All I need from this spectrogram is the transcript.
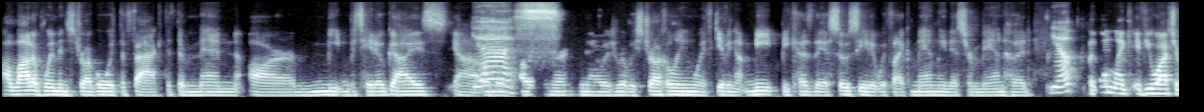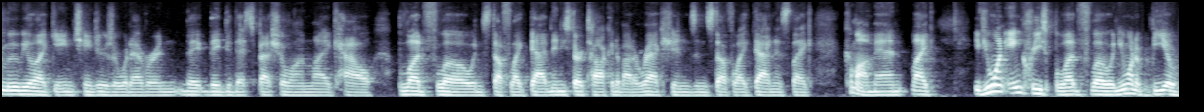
a lot of women struggle with the fact that their men are meat and potato guys. Uh, yes. Partner, you know, is really struggling with giving up meat because they associate it with like manliness or manhood. Yep. But then, like, if you watch a movie like Game Changers or whatever, and they, they did that special on like how blood flow and stuff like that, and then you start talking about erections and stuff like that, and it's like, come on, man, like if you want increased blood flow and you want to be a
